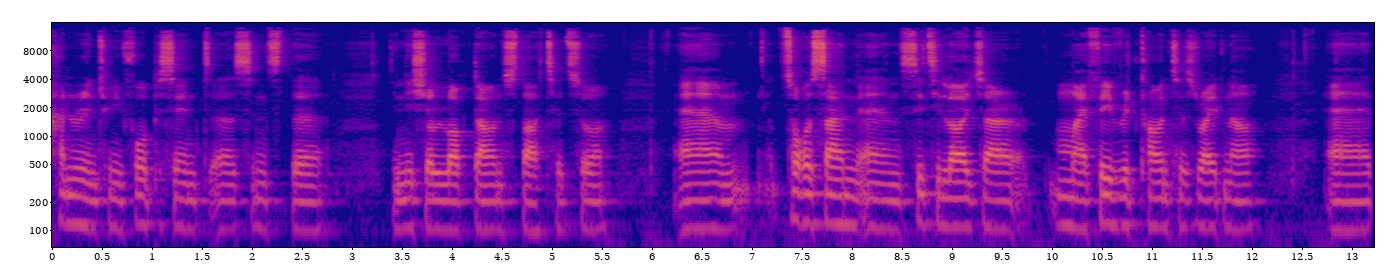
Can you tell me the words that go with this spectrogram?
124% uh, since the initial lockdown started. So, um, and City Lodge are my favorite counters right now. Uh,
